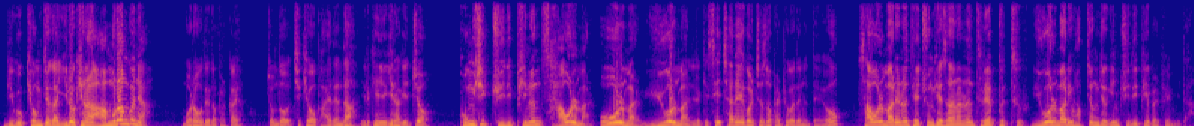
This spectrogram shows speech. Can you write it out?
미국 경제가 이렇게나 암울한 거냐? 뭐라고 대답할까요? 좀 더 지켜봐야 된다. 이렇게 얘기를 하겠죠? 공식 GDP는 4월 말, 5월 말, 6월 말 이렇게 세 차례에 걸쳐서 발표가 되는데요. 4월 말에는 대충 계산하는 드래프트, 6월 말이 확정적인 GDP 발표입니다.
